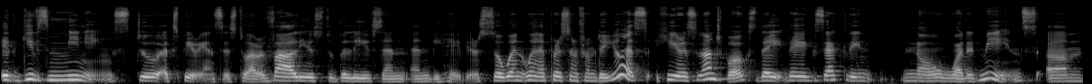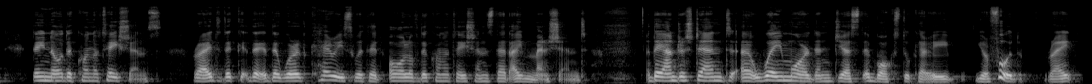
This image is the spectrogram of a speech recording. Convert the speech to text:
it gives meanings to experiences, to our values, to beliefs and, and behaviors. So when, when a person from the US hears lunchbox, they, they exactly know what it means. Um, they know the connotations, right? The, the, the word carries with it all of the connotations that I mentioned they understand uh, way more than just a box to carry your food, right?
